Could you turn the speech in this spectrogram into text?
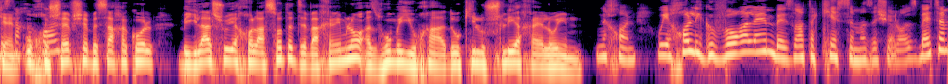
כן בסך הוא הכל. חושב שבסך הכל בגלל שהוא יכול לעשות את זה ואחרים לא אז הוא מיוחד הוא כאילו שליח האלוהים נכון. הוא יכול לגבור עליהם בעזרת הקסם הזה שלו. אז בעצם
